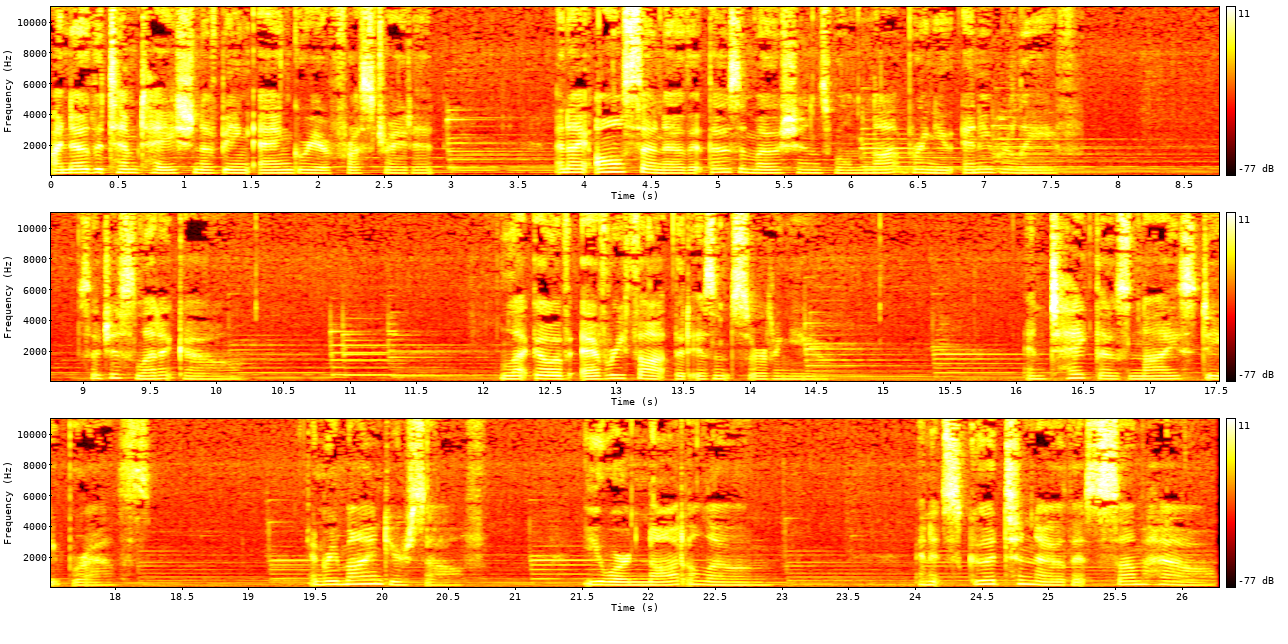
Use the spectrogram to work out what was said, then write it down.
I know the temptation of being angry or frustrated and I also know that those emotions will not bring you any relief. So just let it go. Let go of every thought that isn't serving you. And take those nice deep breaths. And remind yourself you are not alone. And it's good to know that somehow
